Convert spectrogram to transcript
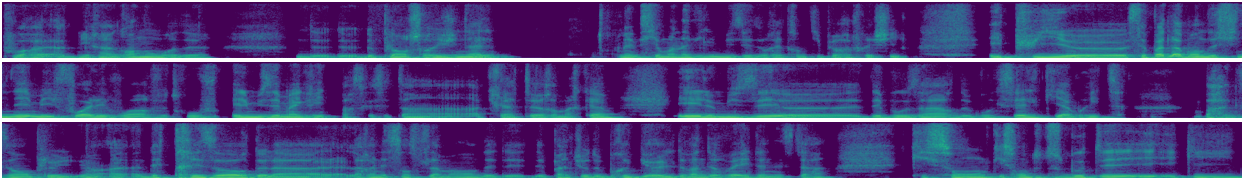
pouvoir admirer un grand nombre de, de, de planches originelles même si à mon avis le musée devrait être un petit peu rafraîchi. Et puis, euh, c'est pas de la bande dessinée, mais il faut aller voir, je trouve, et le musée Magritte, parce que c'est un, créateur remarquable, et le musée euh, des beaux-arts de Bruxelles, qui abrite, par exemple, des trésors de la, Renaissance flamande, des, des, peintures de Bruegel, de Van der Weyden, etc., qui sont, qui sont de toute beauté et, qui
